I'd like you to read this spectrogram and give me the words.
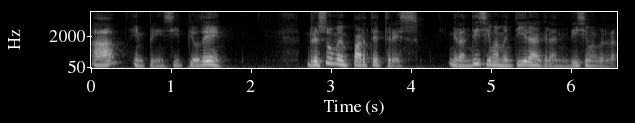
A en principio de. Resumen parte 3. Grandísima mentira, grandísima verdad.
